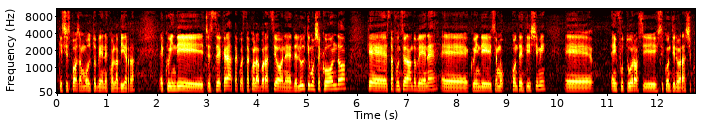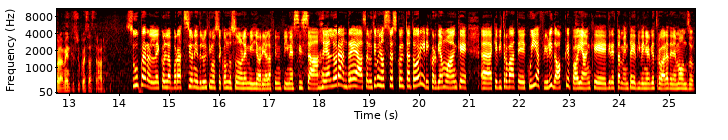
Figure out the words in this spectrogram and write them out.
che si sposa molto bene con la birra e quindi si è creata questa collaborazione dell'ultimo secondo che sta funzionando bene e quindi siamo contentissimi e, e in futuro si, si continuerà sicuramente su questa strada. Super, le collaborazioni dell'ultimo secondo sono le migliori alla fin fine, si sa. E allora Andrea, salutiamo i nostri ascoltatori, ricordiamo anche eh, che vi trovate qui a Friuli Doc e poi anche direttamente di venirvi a trovare a Nemonzo.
